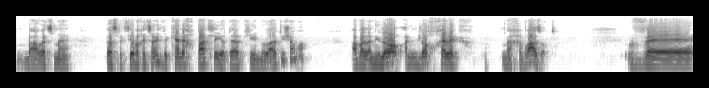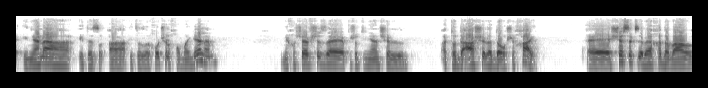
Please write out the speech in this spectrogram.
בארץ מפרספקטיבה חיצונית, וכן אכפת לי יותר כי נולדתי שם, אבל אני לא, אני לא חלק מהחברה הזאת. ועניין ההתאזרחות של חומרי גלם, אני חושב שזה פשוט עניין של התודעה של הדור שחי. אה, שסק זה בערך הדבר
